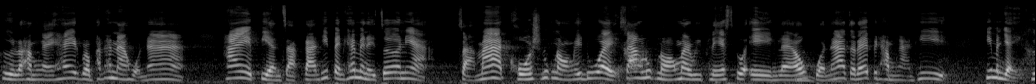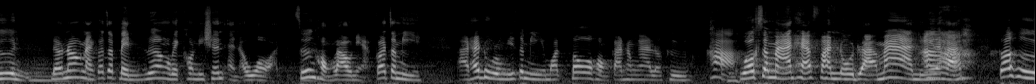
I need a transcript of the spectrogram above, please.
คือเราทำไงให้เราพัฒนาหัวหน้า ให้เปลี่ยนจากการที่เป็นแค่ manager เนี่ยสามารถโค้ชลูกน้องได้ด้วย สร้างลูกน้องมา replace ตัวเองแล้วอืมหัวหน้าจะได้ไปทำงานที่ที่มันใหญ่ขึ้นอืมแล้วนอกนั้นก็จะเป็นเรื่อง recognition and award ซึ่งของเราเนี่ยก็จะมีอ่าถ้าดูตรงนี้จะมีมอตโต้ของการทำงานเราคือค่ะ work smart have fun no drama อันนี้นะคะอ่าก็คือ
